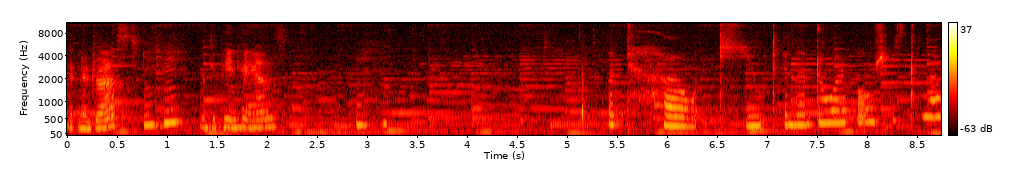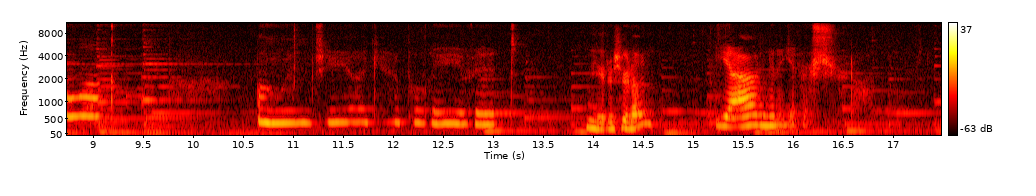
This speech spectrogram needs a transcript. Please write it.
Getting her dressed Mm-hmm. with your pink hands. Mhm. Look how cute and adorable she's gonna look. OMG, I can't believe it. Can you get her shirt on? Yeah, I'm gonna get her shirt off.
